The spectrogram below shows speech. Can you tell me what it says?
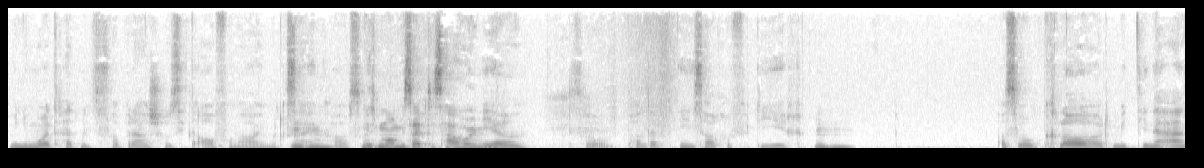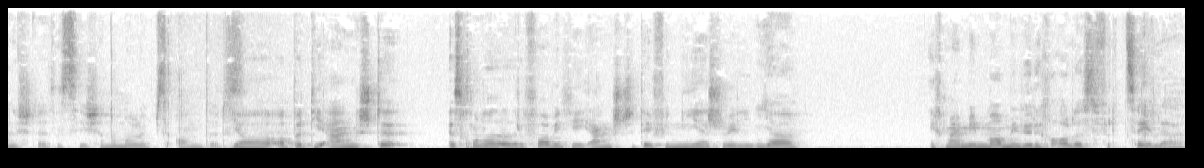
Meine Mutter hat mir das aber auch schon seit Anfang an immer gesagt. Mhm. Also, Meine Mami sagt das auch immer. ja, so, behalte einfach deine Sachen für dich. Mhm. Also klar, mit deinen Ängsten, das ist ja nochmal etwas anderes. ja, aber die Ängste, es kommt halt darauf an, wie du die Ängste definierst, weil Ja, ich meine, meiner Mami würde ich alles erzählen. klar.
